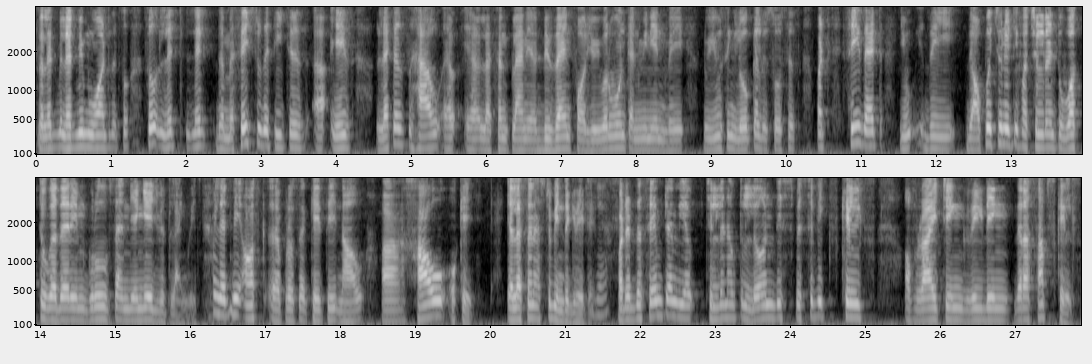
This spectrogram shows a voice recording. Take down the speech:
So let me let me move on to that. So so let let the message to the teachers uh, is let us have a, a, lesson plan a design for you your own convenient way to using local resources. But see that you the the opportunity for children to work together in groups and engage with language. Let me ask uh, professor Kirti now uh, how okay a lesson has to be integrated. Yes. but at the same time we have children have to learn the specific skills of writing reading. There are sub skills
